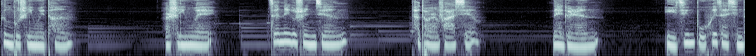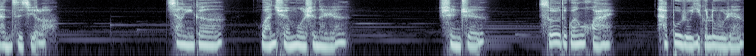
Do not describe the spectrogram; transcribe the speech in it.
更不是因为疼，而是因为，在那个瞬间，他突然发现，那个人已经不会再心疼自己了，像一个完全陌生的人，甚至。所有的关怀，还不如一个路人。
